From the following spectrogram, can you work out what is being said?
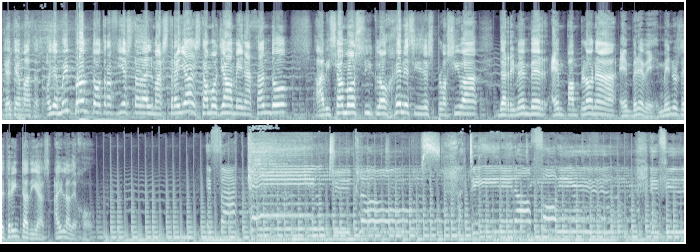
Qué temazos. Oye, muy pronto otra fiesta del Mastrella. Estamos ya amenazando. Avisamos ciclogénesis explosiva de Remember en Pamplona en breve, en menos de 30 días. Ahí la dejo. If I came too close, I did it all for you. If you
